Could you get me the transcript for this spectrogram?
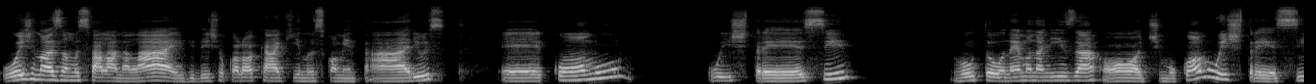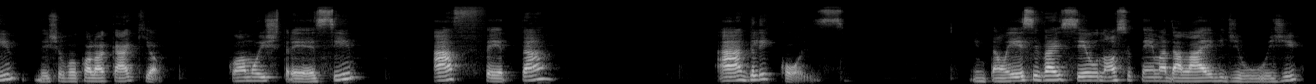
Hoje nós vamos falar na live, deixa eu colocar aqui nos comentários, é, como o estresse. Voltou, né, Monalisa? Ótimo. Como o estresse, deixa eu vou colocar aqui, ó. Como o estresse afeta a glicose. Então, esse vai ser o nosso tema da live de hoje.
